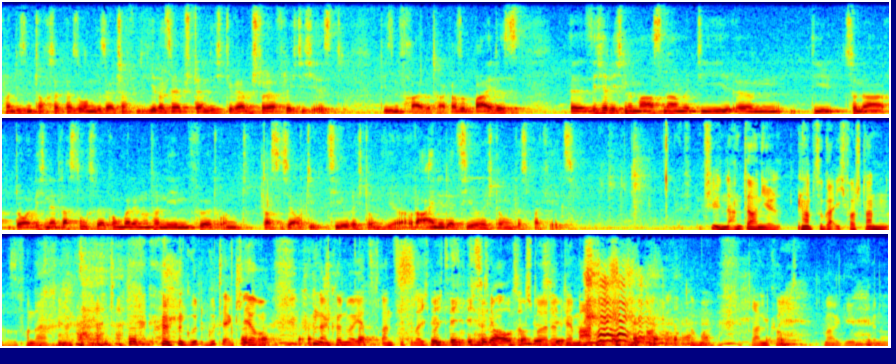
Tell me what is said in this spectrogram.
von diesen Tochterpersonengesellschaften, die jeder selbstständig gewerbesteuerpflichtig ist, diesen Freibetrag. Also beides äh, sicherlich eine Maßnahme, die, ähm, die zu einer deutlichen Entlastungswirkung bei den Unternehmen führt und das ist ja auch die Zielrichtung hier oder eine der Zielrichtungen des Pakets. Vielen Dank, Daniel. Hab sogar ich verstanden. Also von daher vielen Dank. Gut, gute, gute Erklärung. Und dann können wir jetzt, Franzi, vielleicht möchtest ich, ich sogar auch so ein bisschen. der Marketing nochmal drankommt, mal geben. Genau.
